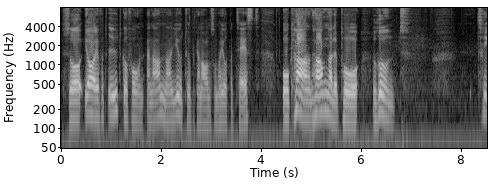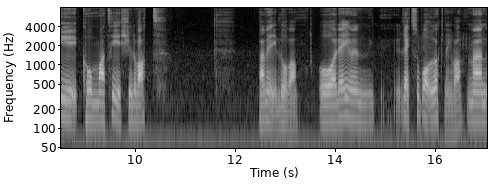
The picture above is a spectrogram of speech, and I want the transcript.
Så jag har ju fått utgå från en annan Youtube-kanal som har gjort ett test. Och han hamnade på runt 3,3 kilowatt per mil då va. Och det är ju en rätt så bra ökning va. Men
